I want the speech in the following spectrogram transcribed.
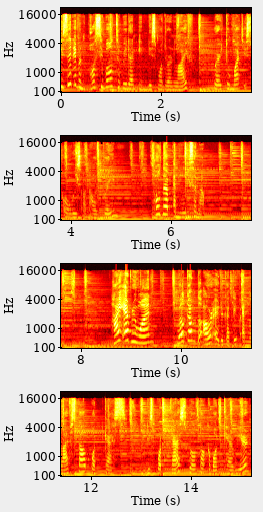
Is it even possible to be done in this modern life, where too much is always on our brain? Hold up and listen up. Hi everyone! Welcome to our educative and lifestyle podcast. This podcast will talk about career,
